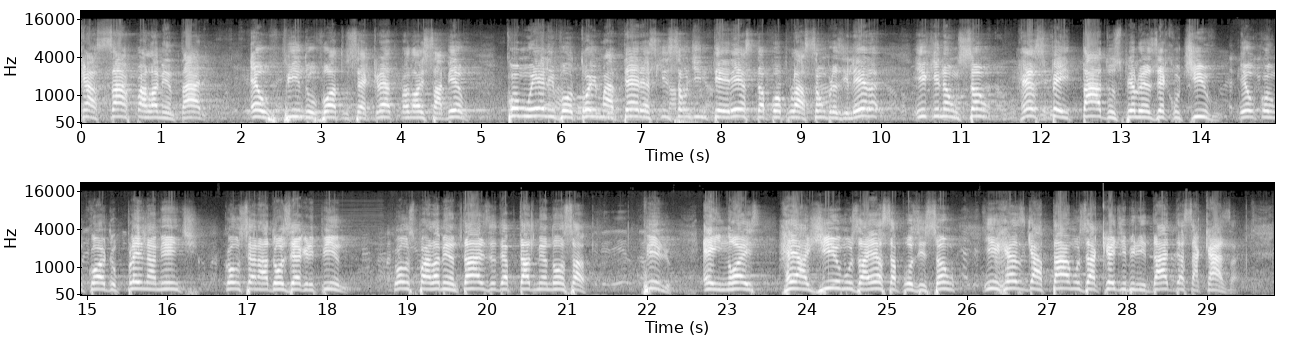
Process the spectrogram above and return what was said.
caçar parlamentares, é o fim do voto secreto para nós sabermos como ele votou em matérias que são de interesse da população brasileira e que não são respeitados pelo executivo. Eu concordo plenamente com o senador Zé Agripino, com os parlamentares e o deputado Mendonça Filho. Em nós reagirmos a essa posição e resgatarmos a credibilidade dessa casa.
